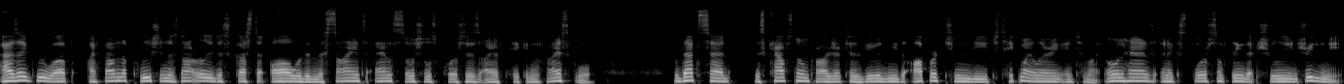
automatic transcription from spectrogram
as I grew up, I found that pollution is not really discussed at all within the science and socials courses I have taken in high school. With that said, this capstone project has given me the opportunity to take my learning into my own hands and explore something that truly intrigued me.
